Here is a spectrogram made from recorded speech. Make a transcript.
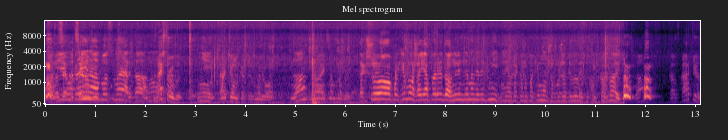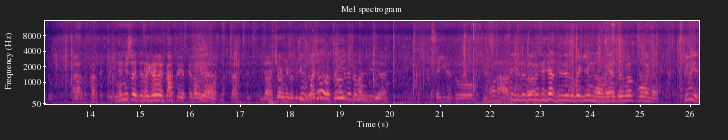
ну І це- а це Україна робив? або смерть, да. Ну, Знаєш, що робив? ні. Артемка ж змалював. Да? Да, і сам робив. Так що покемоша я передав. Ну він для мене відмідь, ну я вже кажу покемон, щоб вже дивилися ті, хто знають. Ка- В карті оту? А, в карти свої. Не мішай, ти Виграні закриваєш. в карти і сказали, не Все. можна. Так? Да, чорний же тоді Чуєш, побачив. оце, оце їде до медведя. Це їде до покемона. Це їде до медведя, це їде до покемона, я тебе понял. Чуєш?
